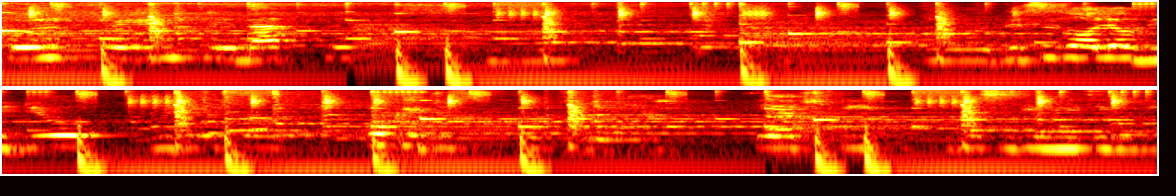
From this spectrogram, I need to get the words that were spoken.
full frame playback fix. Uh, this is all your video video stuff. Okay, just go on. This is the only thing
